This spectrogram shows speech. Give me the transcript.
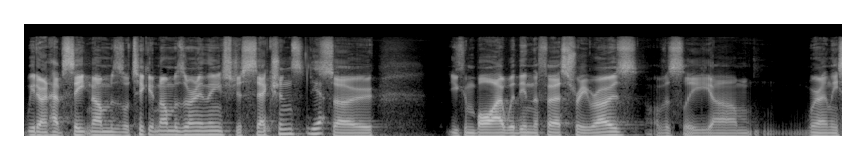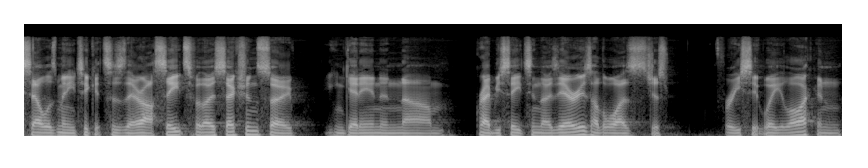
we don't have seat numbers or ticket numbers or anything. It's just sections. Yep. So you can buy within the first three rows. Obviously, um, we only sell as many tickets as there are seats for those sections. So you can get in and um, grab your seats in those areas. Otherwise, just free sit where you like, and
